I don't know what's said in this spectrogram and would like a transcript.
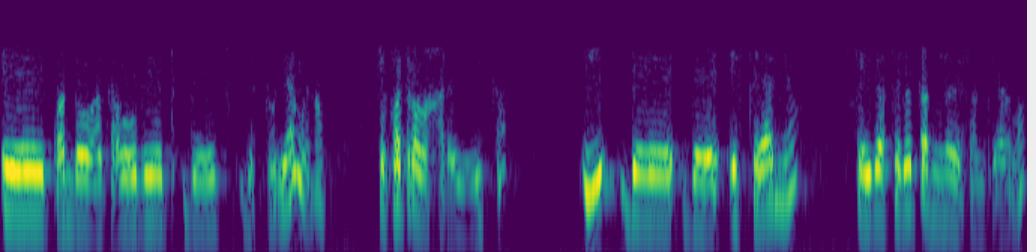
eh, cuando acabó de, de- de estudiar, bueno, se fue a trabajar a Ibiza y de, de este año ha ido a hacer el Camino de Santiago.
